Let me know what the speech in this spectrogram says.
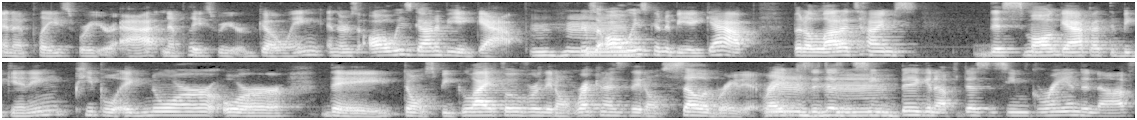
and a place where you're at and a place where you're going and there's always got to be a gap Mhm. there's always going to be a gap but a lot of times this small gap at the beginning people ignore or they don't speak life over they don't recognize it, they don't celebrate it right because it doesn't seem mm-hmm. big enough it doesn't seem grand enough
